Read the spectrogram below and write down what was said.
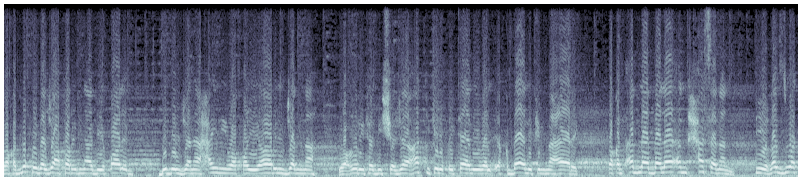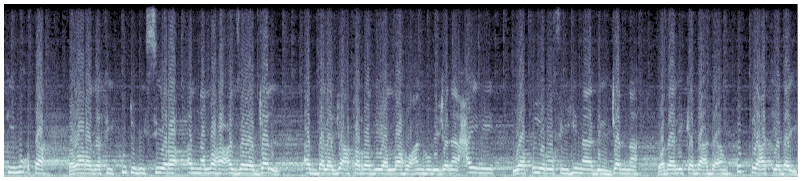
وقد لقب جعفر بن أبي طالب بذو الجناحين وطيار الجنة وعرف بالشجاعة في القتال والإقبال في المعارك. فقد أبلى بلاء حسنا في غزوة مؤتة فورد في كتب السيرة أن الله عز وجل أبدل جعفر رضي الله عنه بجناحين يطير فيهما بالجنة وذلك بعد أن قطعت يديه.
